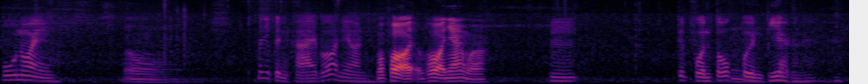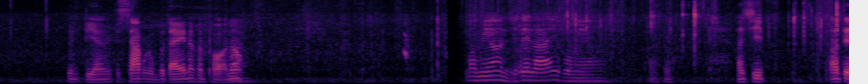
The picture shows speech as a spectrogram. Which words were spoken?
ปูหน่อยโอ้มันจะเป็นขายบ่เนี่ยนี่มาพ่อพ่อย่างบ่อืมติดฝนตกอืมปืนเปียกนะ เป็นเปียกก็ซับกับบ่ได้เนาะคนพ่อเนาะบ่แมวสิได้หลายบ่แมวอาชีพเอาแต่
